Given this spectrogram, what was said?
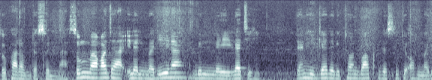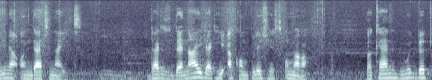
so part of the sunnah ثم رجع إلى المدينة بليلته then he get returned back to the city of Medina on that night that is the night that he accomplished his umrah وكانت مدة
